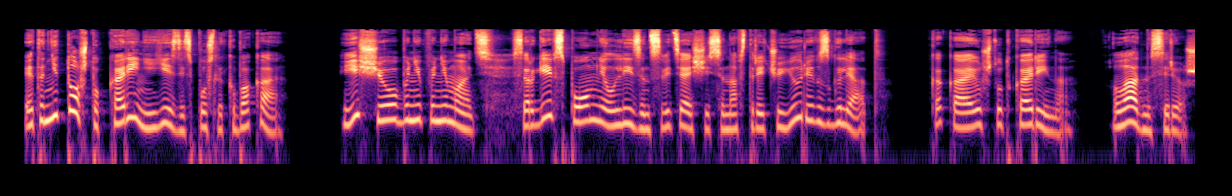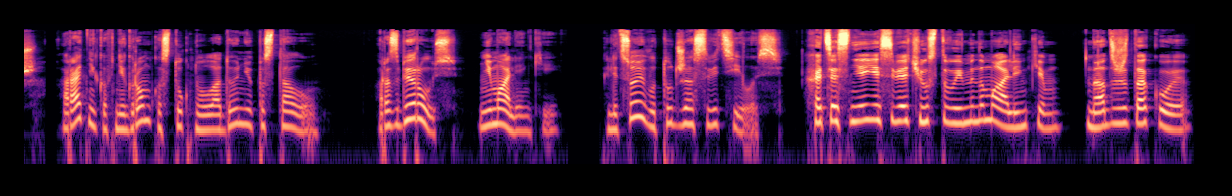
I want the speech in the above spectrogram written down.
это не то, что к Карине ездить после кабака». «Еще бы не понимать». Сергей вспомнил Лизин светящийся навстречу Юре взгляд. «Какая уж тут Карина». «Ладно, Сереж». Ратников негромко стукнул ладонью по столу. «Разберусь. Не маленький». Лицо его тут же осветилось. Хотя с ней я себя чувствую именно маленьким. Надо же такое.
